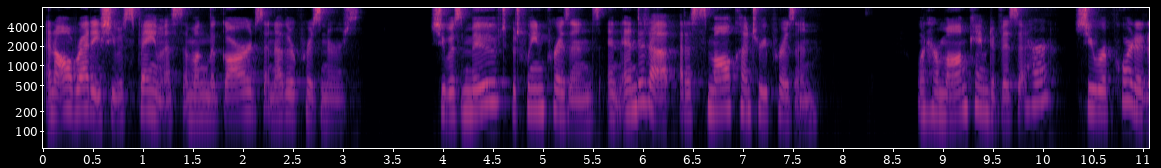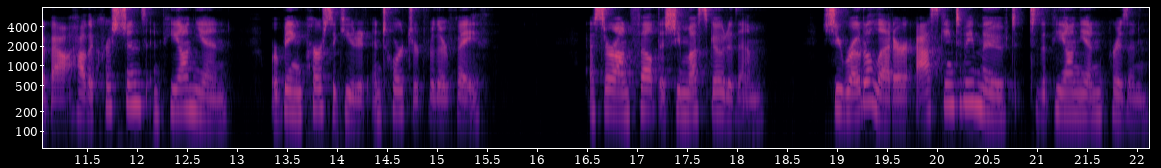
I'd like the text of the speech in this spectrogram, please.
and already she was famous among the guards and other prisoners. She was moved between prisons and ended up at a small country prison. When her mom came to visit her, she reported about how the Christians in Pyongyang were being persecuted and tortured for their faith. Esther An felt that she must go to them. She wrote a letter asking to be moved to the Pyongyang prison.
